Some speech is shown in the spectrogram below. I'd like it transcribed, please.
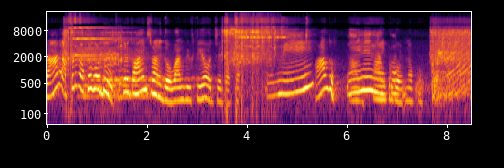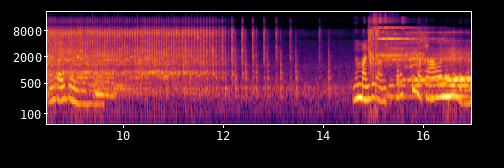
రాని అప్పుడే నొక్కకూడదు. ఇక్కడ కాయిన్స్ రానిదో వన్ ఫిఫ్టీయో వచ్చే తప్ప మమ్మీ ఆగు. ఇప్పుడు నొక్కు. ఇంకా అయిపోయింది మళ్ళీ కరెక్ట్గా కావాలనే కదా.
